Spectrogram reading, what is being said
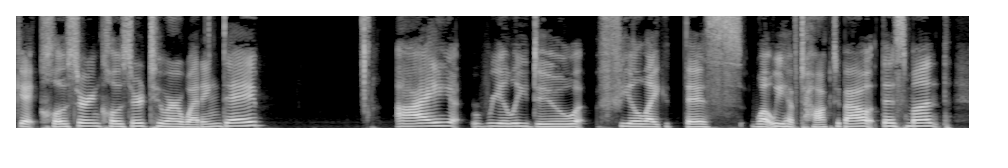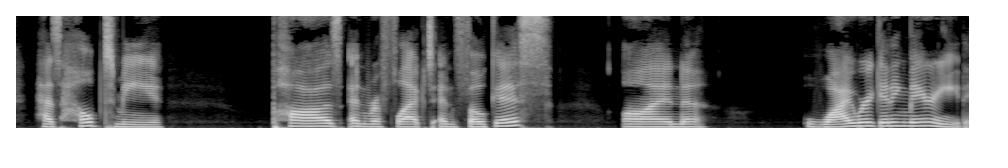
get closer and closer to our wedding day. I really do feel like this, what we have talked about this month, has helped me pause and reflect and focus on why we're getting married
